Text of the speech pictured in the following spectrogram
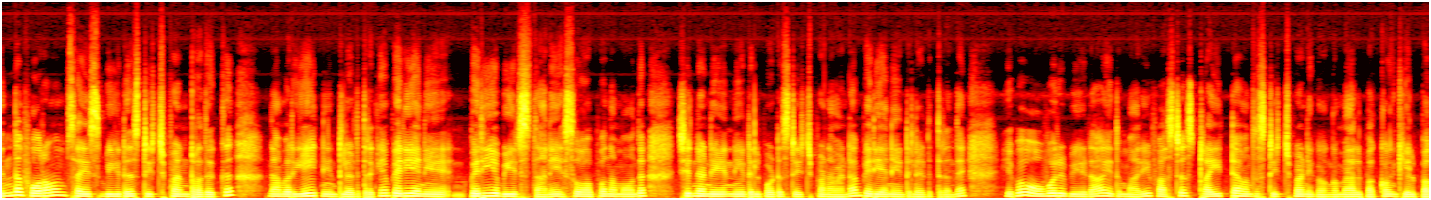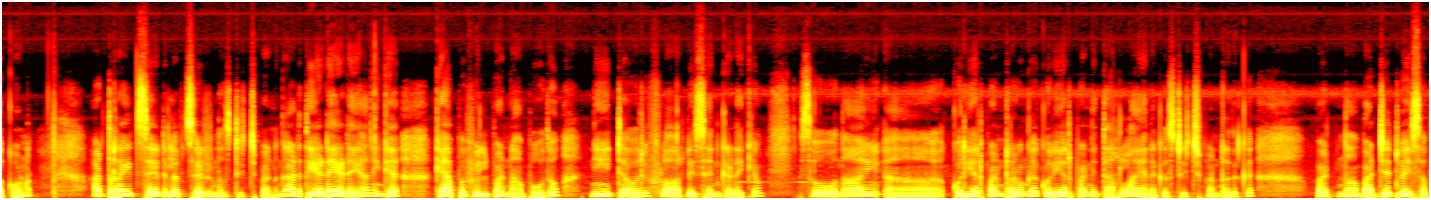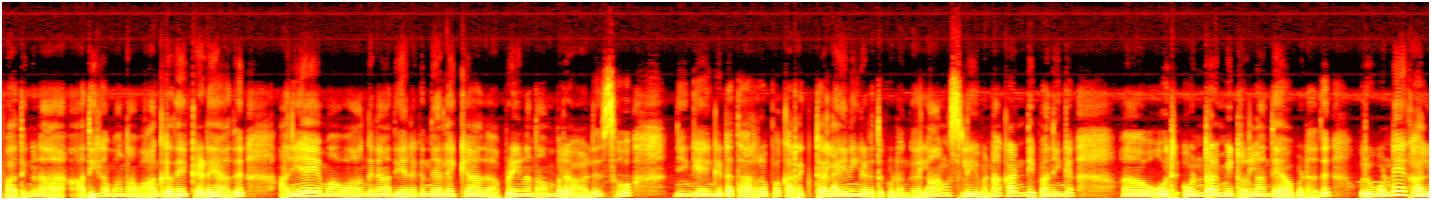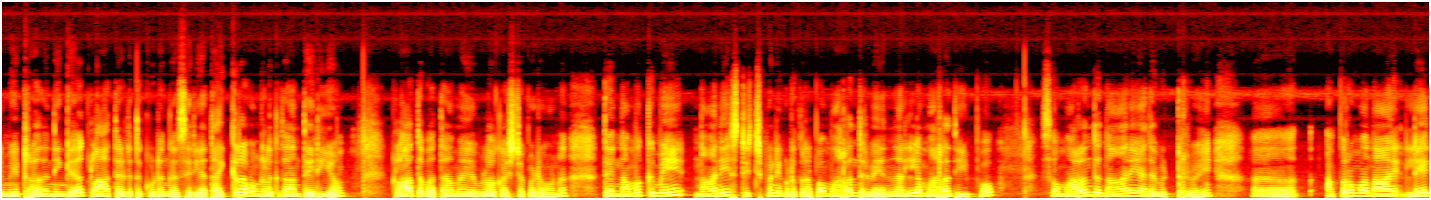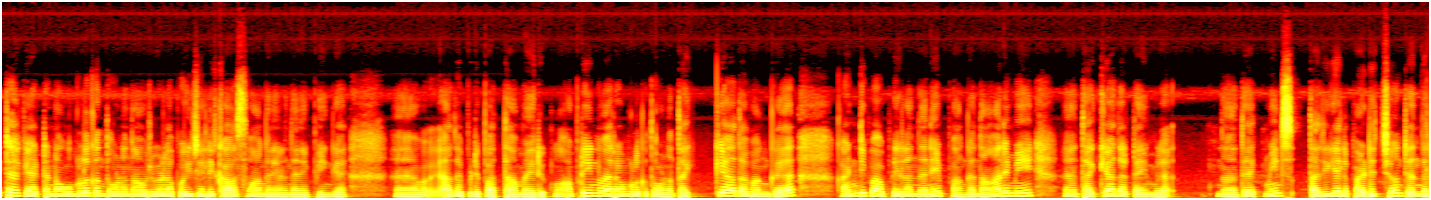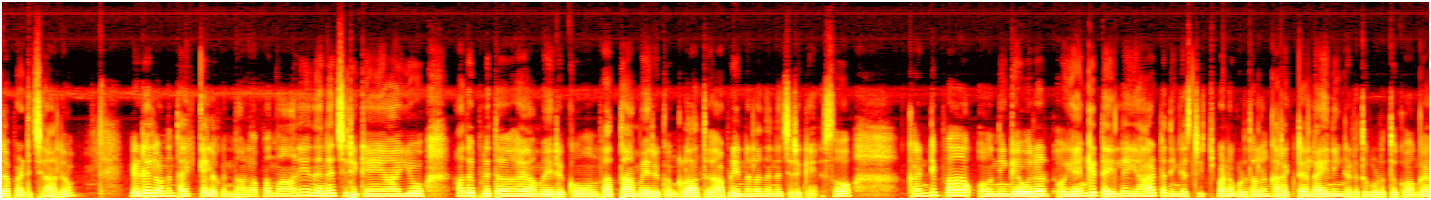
இந்த four MM size bead stitch பண்ணுறதுக்கு நம்பர் எயிட் நீட்டில் எடுத்திருக்கேன். பெரிய நீ பெரிய பீட்ஸ் தானே. ஸோ அப்போ நம்ம வந்து சின்ன நீ நீடில் போட்டு ஸ்டிச் பண்ண வேண்டாம். பெரிய நீடில் எடுத்திருந்தேன். இப்போ ஒவ்வொரு பீடாக இது மாதிரி ஃபஸ்ட்டு ஸ்ட்ரைட்டாக வந்து ஸ்டிச் பண்ணிக்கோங்க. மேல் பக்கம் கீழ் பக்கம்னு. அடுத்து ரைட் சைடு லெஃப்ட் சைடுன்னு ஸ்டிச் பண்ணுங்கள் அடுத்து எடை எடையாக நீங்கள் கேப்பை ஃபில் பண்ணால் போதும். நீட்டாக ஒரு ஃப்ளார் டிசைன் கிடைக்கும். ஸோ நான் கொரியர் பண்ணுறவங்க கொரியர் பண்ணி தரலாம் எனக்கு ஸ்டிச் பண்ணுறதுக்கு பட் நான் பட்ஜெட் வைஸாக பார்த்தீங்கன்னா அதிகமாக நான் வாங்குறதே கிடையாது. அநியாயமாக வாங்கினேன் அது எனக்கு நிலைக்காது அப்படின்னு நம்புகிற ஆள். ஸோ நீங்கள் என்கிட்ட தர்றப்போ கரெக்டாக லைனிங் எடுத்து கொடுங்க. லாங் ஸ்லீவ்னால் கண்டிப்பாக நீங்கள் ஒரு ஒன்றரை மீட்டர்லாம் தேவைப்படாது. ஒரு ஒன்றே கால் மீட்டராவது நீங்கள் கிளாத் எடுத்து கொடுங்க சரியா? தைக்கிறவங்களுக்கு தான் தெரியும். கிளாத்து பற்றாமல் எவ்வளோ கஷ்டப்படுவோன்னு தென் நமக்குமே நானே ஸ்டிச் பண்ணி கொடுக்குறப்ப மறந்துடுவேன். நல்ல மறதி இப்போது ஸோ மறந்து நானே அதை விட்டுருவேன். அப்புறமா நான் லேட்டாக கேட்டேன்னா உங்களுக்கும் தோணும் நான் ஒருவேளை பொய் சொல்லி காசு வாங்கினேன்னு நினைப்பீங்க. அது இப்படி பத்தாமல் இருக்கும். அப்படின்னு வேற உங்களுக்கு தோணும். தைக்காதவங்க கண்டிப்பாக அப்படியெல்லாம் நினைப்பாங்க. நானுமே தைக்காத டைமில் Uh, நான் தட் மீன்ஸ் தையல் படித்தும் டென்த்தில் படித்தாலும் இடையில ஒன்றும் தைக்கலை கொஞ்ச நாள் அப்போ நானே நினச்சிருக்கேன் ஐயோ அது இப்படி தகையாமல் இருக்கும் பத்தாமல் இருக்கும் கிளாத்து அப்படின்னுலாம் நினச்சிருக்கேன். ஸோ கண்டிப்பாக நீங்கள் ஒரு என்கிட்ட இல்லை யார்கிட்ட நீங்கள் ஸ்டிச் பண்ண கொடுத்தாலும் கரெக்டாக லைனிங் எடுத்து கொடுத்துக்கோங்க.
